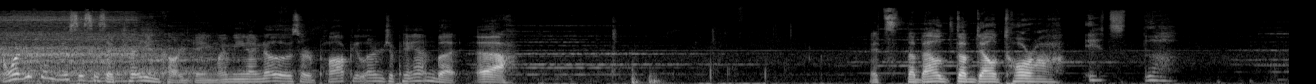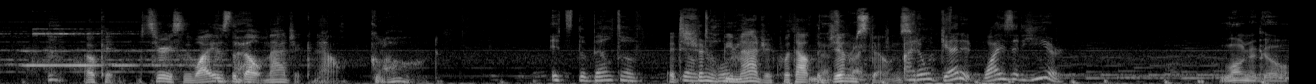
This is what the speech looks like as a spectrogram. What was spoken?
I wonder if they use this as a trading card game. I mean, I know those are popular in Japan, but ugh. It's the Belt of Deltora. It's the Okay, seriously, why is the belt magic now? Glowed. it's the belt of It Del shouldn't be magic without the That's right. gemstones. I don't get it. Why is it here? Long ago,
